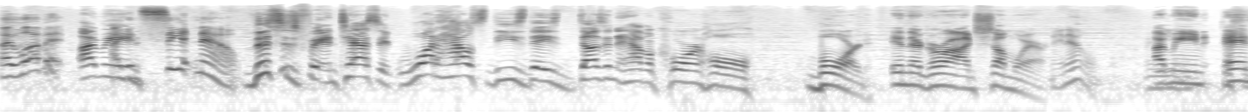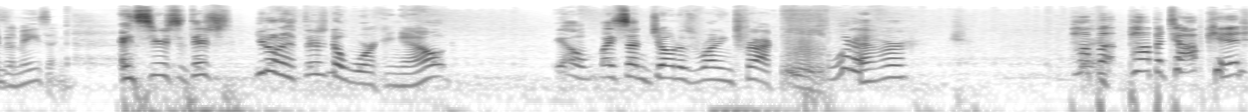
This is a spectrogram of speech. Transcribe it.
I love it. I mean, I can see it now. This is fantastic. What house these days doesn't have a cornhole board in their garage somewhere? I know. I mean, this and- is amazing. And seriously, there's you don't have there's no working out. You know, my son Jonah's running track. Whatever. Pop a, pop a top, kid.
